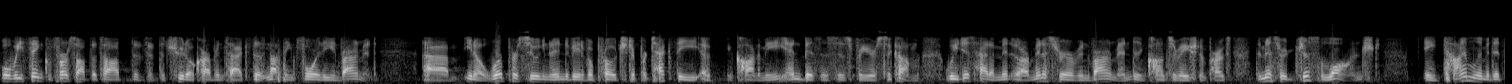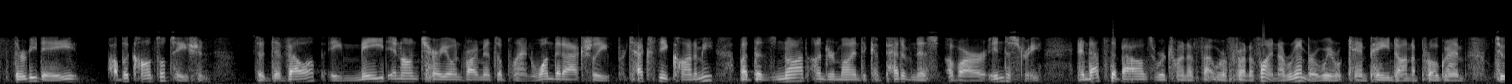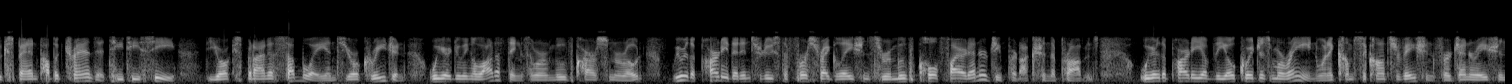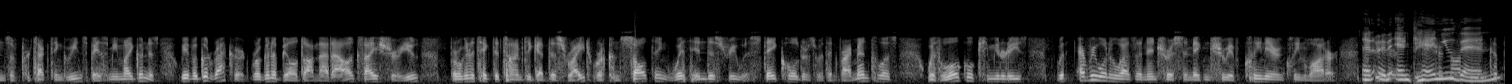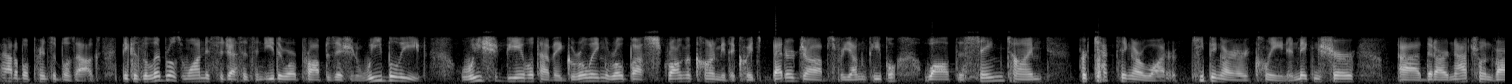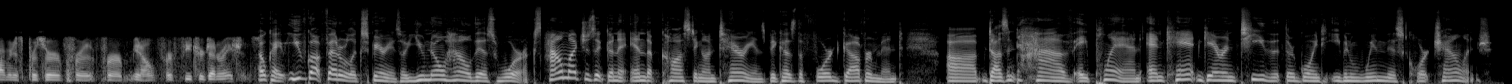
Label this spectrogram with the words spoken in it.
Well, we think, first off the top, that the Trudeau carbon tax does nothing for the environment um, you know, we're pursuing an innovative approach to protect the uh, economy and businesses for years to come. We just had a, our Minister of Environment and Conservation and Parks, the minister just launched a time-limited 30-day public consultation to develop a made in Ontario environmental plan, one that actually protects the economy but does not undermine the competitiveness of our industry. And that's the balance we're trying to we're trying to find. Now, remember, we were campaigned on a program to expand public transit, TTC, the York Spadina subway into York Region. We are doing a lot of things to remove cars from the road. We were the party that introduced the first regulations to remove coal-fired energy production in the province. We are the party of the Oak Ridges moraine when it comes to conservation for generations of protecting green space. I mean, my goodness, we have a good record. We're going to build on that, Alex, I assure you. But we're going to take the time to get this right. We're consulting with industry, with stakeholders, with environmentalists, with local communities, with everyone who has an interest in making sure we have clean air and clean water. And, and, and can you then compatible principles, Alex? Because the Liberals want to suggest it's an either-or proposition. We believe we should be able to have a growing, robust, strong economy that creates better jobs for young people, while at the same time protecting our water, keeping our air clean, and making sure uh, that our natural environment is preserved for, for you know for future generations. Okay, you've got federal experience, so you know how this works. How much is it going to end up costing Ontarians because the Ford government uh, doesn't have a plan and can't guarantee that they're going to even win this court challenge?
